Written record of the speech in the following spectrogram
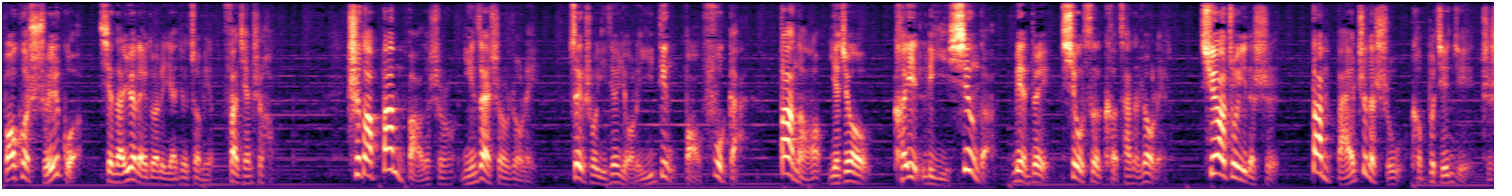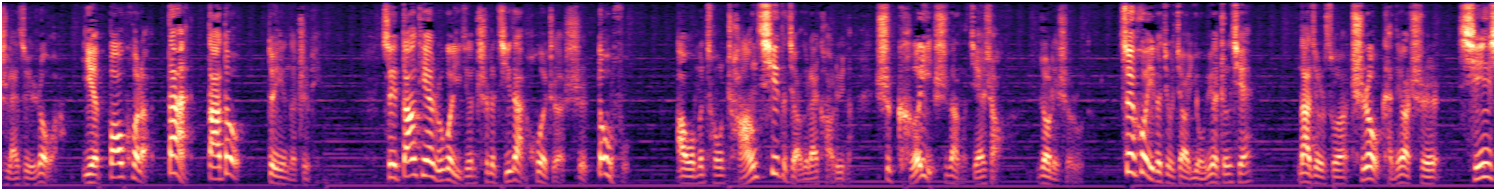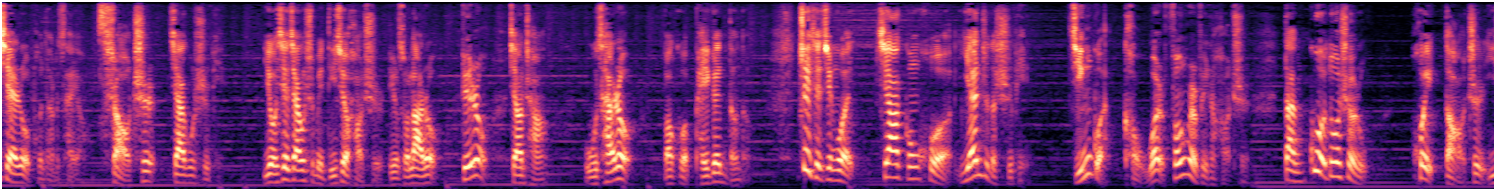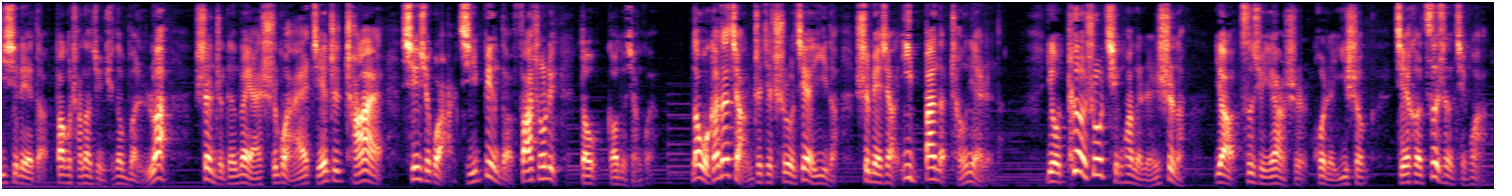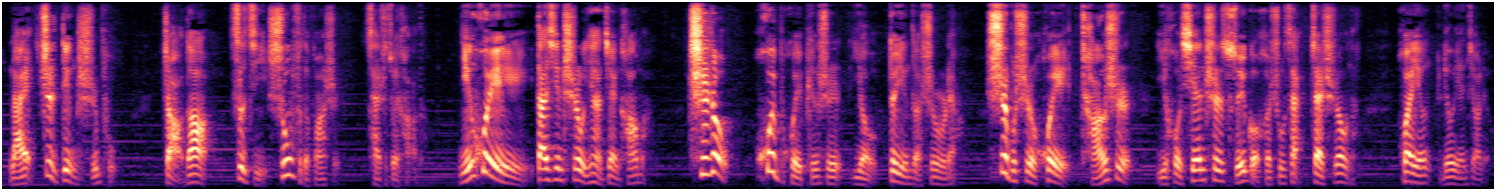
包括水果。现在越来越多的研究证明，饭前吃好，吃到半饱的时候，您再摄入肉类，这个时候已经有了一定饱腹感，大脑也就。可以理性的面对秀色可餐的肉类了。需要注意的是，蛋白质的食物可不仅仅只是来自于肉啊，也包括了蛋、大豆对应的制品。所以当天如果已经吃了鸡蛋或者是豆腐，啊，我们从长期的角度来考虑呢，是可以适当的减少肉类摄入的。最后一个就叫踊跃争先，那就是说吃肉肯定要吃新鲜肉烹调的菜肴，少吃加工食品。有些加工食品的确好吃，比如说腊肉、熏肉、香肠、午餐肉，包括培根等等。这些经过加工或腌制的食品，尽管口味风味非常好吃，但过多摄入会导致一系列的包括肠道菌群的紊乱，甚至跟胃癌、食管癌、结直肠癌、心血管疾病的发生率都高度相关。那我刚才讲的这些吃肉建议呢，是面向一般的成年人的，有特殊情况的人士呢，要咨询营养师或者医生，结合自身的情况来制定食谱，找到自己舒服的方式才是最好的。您会担心吃肉影响健康吗？吃肉。会不会平时有对应的摄入量？是不是会尝试以后先吃水果和蔬菜再吃肉呢？欢迎留言交流。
